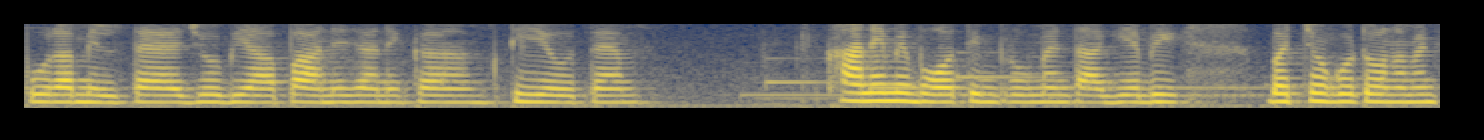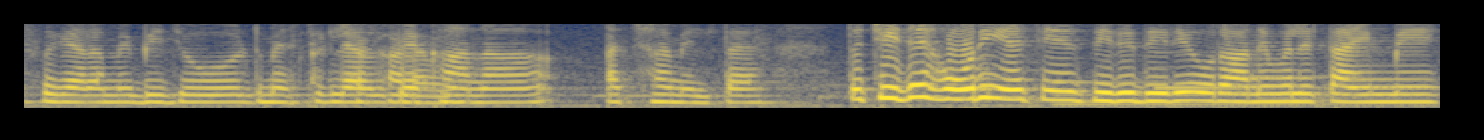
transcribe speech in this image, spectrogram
पूरा मिलता है जो भी आप आने जाने का टी होता है। खाने में बहुत इम्प्रूवमेंट आ गई। अभी बच्चों को टूर्नामेंट्स वगैरह में भी जो डोमेस्टिक अच्छा लेवल पे खाना अच्छा मिलता है। तो चीज़ें हो रही हैं चेंज धीरे धीरे और आने वाले टाइम में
